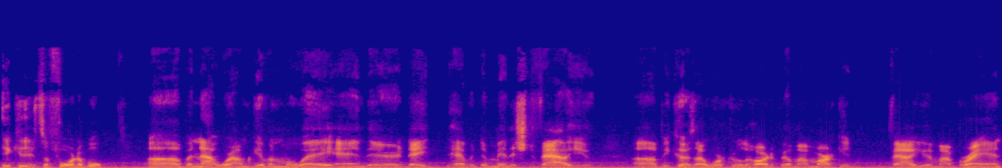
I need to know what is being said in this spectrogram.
it can, it's affordable, uh, but not where I'm giving them away and they they have a diminished value uh, because I worked really hard to build my market value in my brand,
